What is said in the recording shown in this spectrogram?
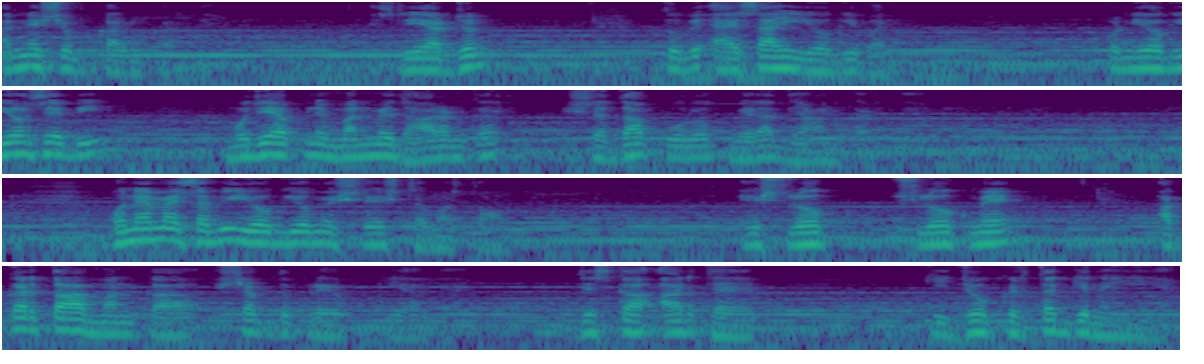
अन्य शुभ कर्म करते हैं। इसलिए अर्जुन, तू भी ऐसा ही योगी बन। उन योगियों से भी मुझे अपने मन में धारण कर श्रद्धापूर्वक मेरा ध्यान करते हैं उन्हें मैं सभी योगियों में श्रेष्ठ समझता हूँ। इस श्लोक श्लोक में अकर्ता मन का शब्द प्रयोग किया गया जिसका अर्थ है कि जो कृतज्ञ नहीं है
